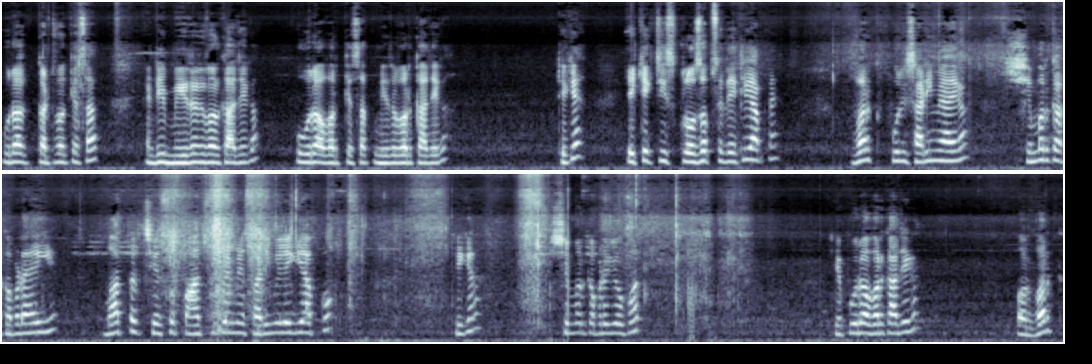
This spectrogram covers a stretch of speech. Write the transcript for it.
पूरा कट वर्क के साथ। एंड ये मिरर वर्क आ जाएगा, पूरा वर्क के साथ मिरर वर्क आ जाएगा। ठीक है? एक एक चीज़ क्लोजअप से देख लिया आपने। वर्क पूरी साड़ी में आएगा। शिमर का कपड़ा है ये। मात्र छह सौ पाँच रुपए में साड़ी मिलेगी आपको। ठीक है ना? शिमर कपड़े के ऊपर। ये पूरा वर्क आ जाएगा। और वर्क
